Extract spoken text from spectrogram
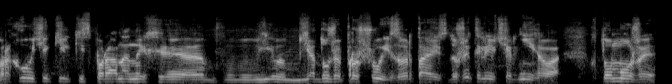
враховуючи кількість поранених, я дуже прошу і звертаюсь до жителів Чернігова, хто може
